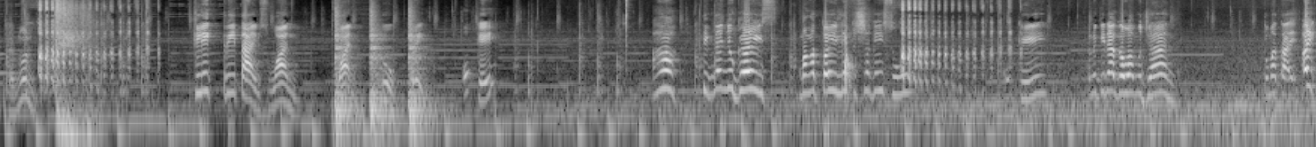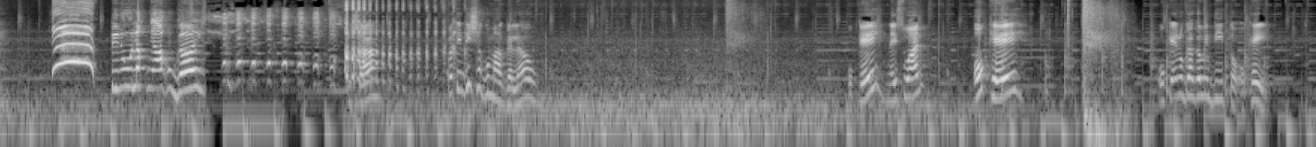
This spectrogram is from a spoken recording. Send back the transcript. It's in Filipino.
ganun. Click three times. One, one, two, three. Okay. Ah, tignan nyo, guys. Mga toilet siya, guys, oh. Okay. Ano ginagawa mo dyan? Tumatay. Ay! Tinulak niya ako, guys! Ito siya? Ba't hindi siya gumagalaw? Okay, nice one. Okay. Okay, ano gagawin dito? Okay.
